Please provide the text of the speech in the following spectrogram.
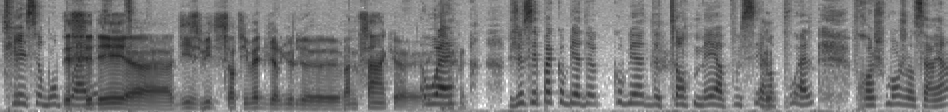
tirer sur mon poil. Décédé à 18 cm, 25. euh. Ouais, je sais pas combien de, combien de temps met à pousser un poil. Franchement, j'en sais rien.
